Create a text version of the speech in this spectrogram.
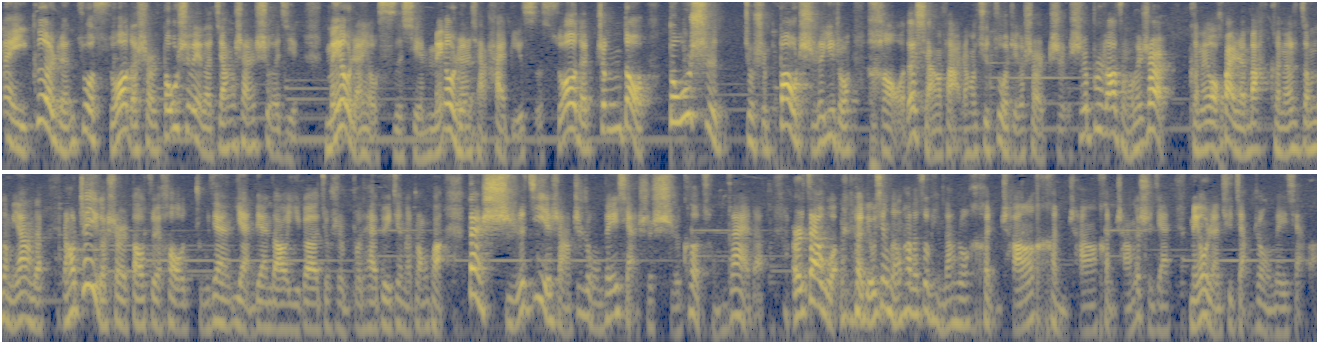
每个人做所有的事儿都是为了江山社稷，没有人有私心，没有人想害彼此，所有的争斗都是就是抱持着一种好的想法，然后去做这个事儿，只是不知道怎么回事儿，可能有坏人吧，可能是怎么怎么样的，然后这个事儿到最后逐渐演变到一个就是不太对劲的状况，但实际上这种危险是时刻存在的，而在我们的 流行文化的作品当中，很长很长很长的时间，没有人去讲这种危险了。《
